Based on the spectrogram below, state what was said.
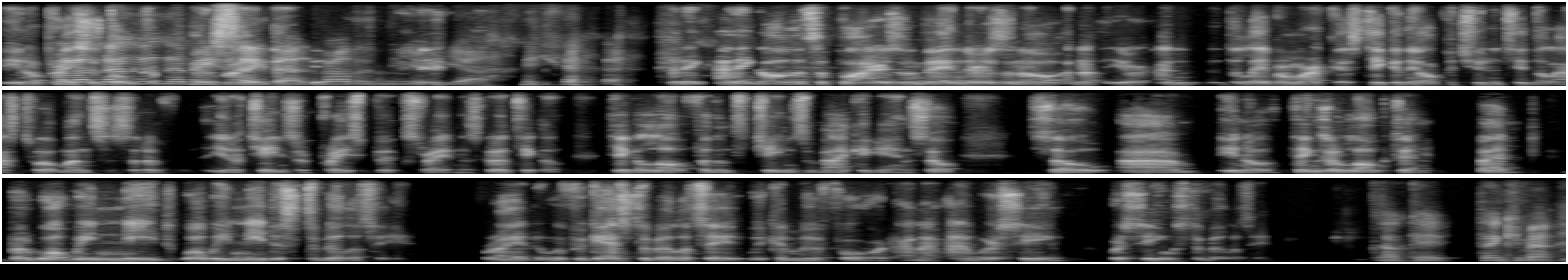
you know, prices well, let, let, me say that rather than you. Yeah. I think I think all the suppliers and vendors and all and, and the labor market has taken the opportunity in the last 12 months to sort of you know change their price books, right? And it's going to take a take a lot for them to change them back again. So so um, you know things are locked in. But but what we need what we need is stability right? And if we get stability, we can move forward, and and we're seeing we're seeing stability. Okay, thank you, Matt.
